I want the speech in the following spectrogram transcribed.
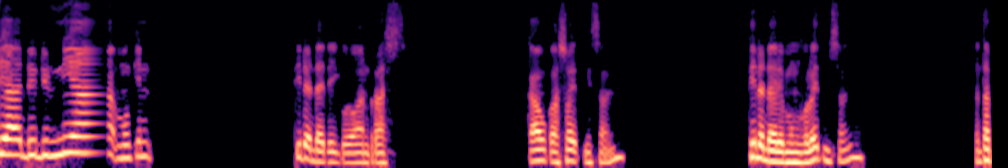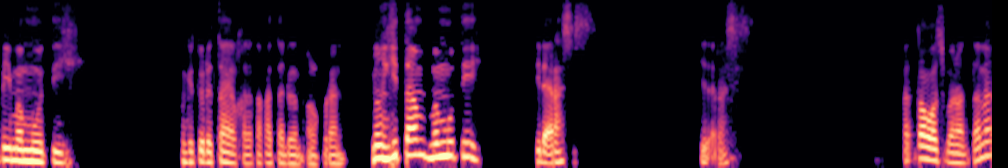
dia di dunia mungkin tidak dari golongan ras Kaukasoid misalnya, tidak dari Mongoloid misalnya, tetapi memutih. Begitu detail kata-kata dalam Al-Quran. Menghitam, memutih, tidak rasis. Tidak rasis. Kata Allah Subhanahu wa taala,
